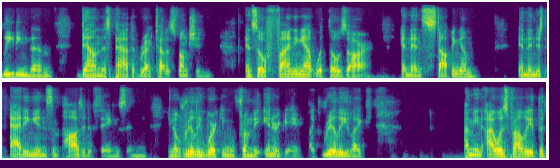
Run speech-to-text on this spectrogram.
leading them down this path of erectile dysfunction. And so finding out what those are and then stopping them and then just adding in some positive things and you know really working from the inner game like really like I mean, I was probably at the,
